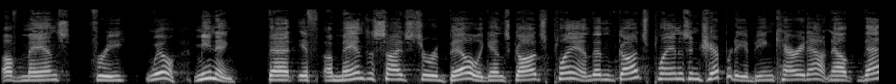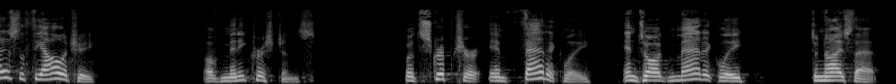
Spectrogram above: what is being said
of man's free will, meaning that if a man decides to rebel against God's plan, then God's plan is in jeopardy of being carried out. Now, that is the theology of many Christians. But Scripture emphatically and dogmatically denies that.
